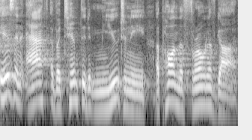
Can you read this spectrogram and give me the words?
is an act of attempted mutiny upon the throne of God.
